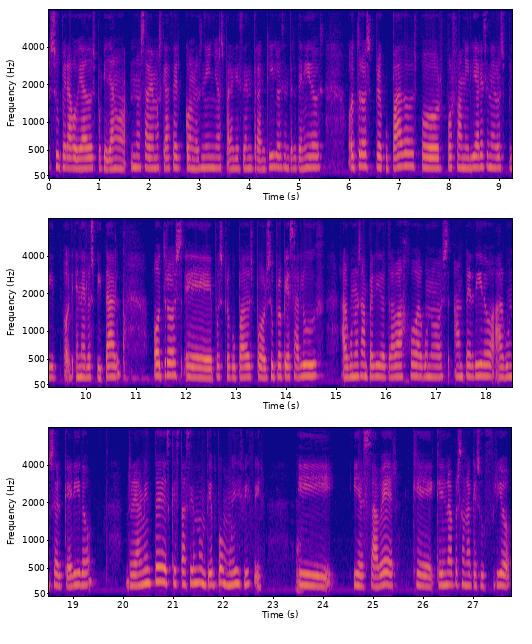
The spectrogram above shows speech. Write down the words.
súper agobiados porque ya no, no sabemos qué hacer con los niños para que estén tranquilos, entretenidos, otros preocupados por, por familiares en el, en el hospital, otros eh, pues preocupados por su propia salud, algunos han perdido el trabajo, algunos han perdido algún ser querido. Realmente es que está siendo un tiempo muy difícil y, y el saber que, que hay una persona que sufrió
